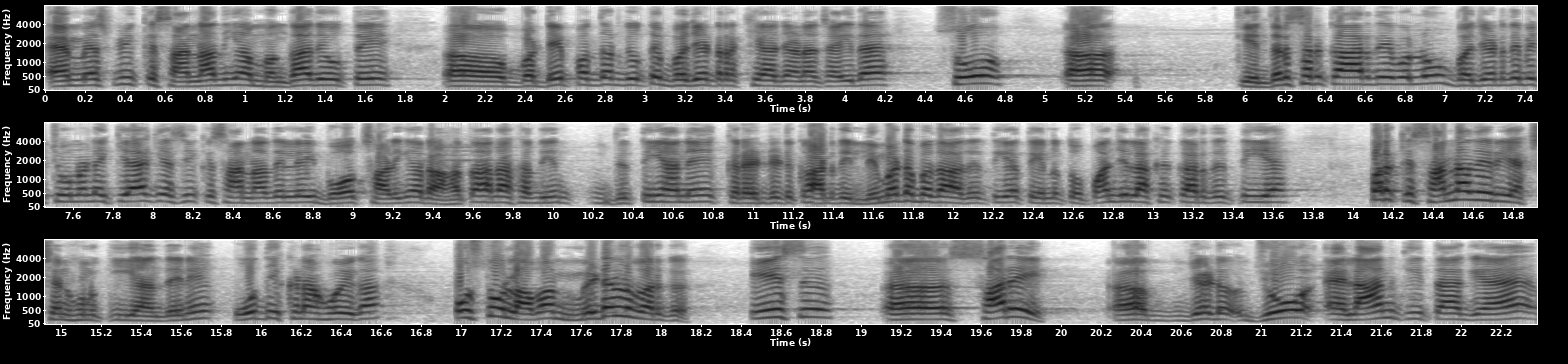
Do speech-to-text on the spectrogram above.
ਐਮਐਸਪੀ ਕਿਸਾਨਾਂ ਦੀਆਂ ਮੰਗਾਂ ਦੇ ਉੱਤੇ ਵੱਡੇ ਪੱਧਰ ਦੇ ਉੱਤੇ ਬਜਟ ਰੱਖਿਆ ਜਾਣਾ ਚਾਹੀਦਾ ਸੋ ਕੇਂਦਰ ਸਰਕਾਰ ਦੇ ਵੱਲੋਂ ਬਜਟ ਦੇ ਵਿੱਚ ਉਹਨਾਂ ਨੇ ਕਿਹਾ ਕਿ ਅਸੀਂ ਕਿਸਾਨਾਂ ਦੇ ਲਈ ਬਹੁਤ ਸਾਰੀਆਂ ਰਾਹਤਾਂ ਰੱਖ ਦਿੱਤੀਆਂ ਨੇ। ਕ੍ਰੈਡਿਟ ਕਾਰਡ ਦੀ ਲਿਮਟ ਵਧਾ ਦਿੱਤੀ ਹੈ 3 ਤੋਂ 5 ਲੱਖ ਕਰ ਦਿੱਤੀ ਹੈ। ਪਰ ਕਿਸਾਨਾਂ ਦੇ ਰਿਐਕਸ਼ਨ ਹੁਣ ਕੀ ਆਉਂਦੇ ਨੇ ਉਹ ਦੇਖਣਾ ਹੋਏਗਾ। ਉਸ ਤੋਂ ਇਲਾਵਾ ਮਿਡਲ ਵਰਗ ਇਸ ਸਾਰੇ ਅ, ਜਿਹੜਾ ਜੋ ਐਲਾਨ ਕੀਤਾ ਗਿਆ ਹੈ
